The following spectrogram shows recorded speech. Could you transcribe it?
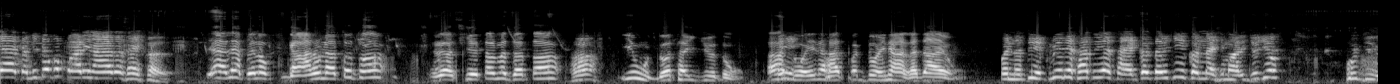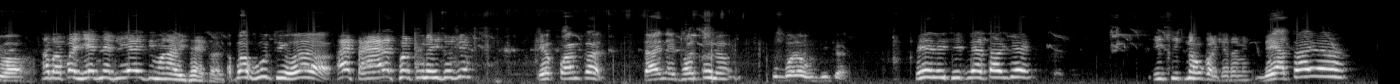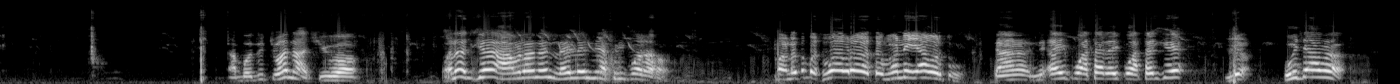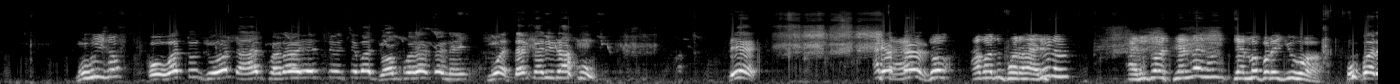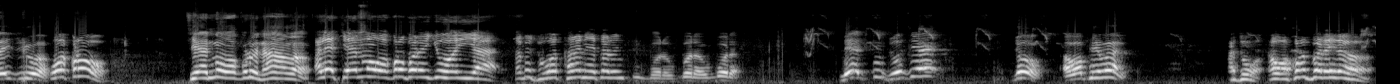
અરે તમે તો પાડીને આવ્યા હતા સાયકલ? એ પેલો ગારો નતો તો ખેતરમાં જતો હા. એ ઊંધો થઈ ગયો તો. આ ધોઈને હાથ પગ ધોઈને હાલ આવ્યો પણ નથી એટલું દેખાતું યાર સાયકલ તમે કેવી કરી નાખી મારી જોજો. શું થયું આ બાપા નેટ નેટ લઈ આવી હતી મને આવી સાયકલ. શું થયું હા? આ ટાયર જ ફરતું નહીં જોજો. એક કામ કર તાય નહીં ફરતું ને તું બોલો ઊભી કર. પેલી સીટ લેતા આવજે. એ સીટ શું કરશે તમે? લેતા આવ્યા. ને આ બધું ચો નાખ્યું હો. અને જે આવડાને લઈ લઈને નીકળી પડે હો. મને તો બધું આવડે તો મને નહીં આવડતું. ત્યાં અહીં પોથર અહીં પોથર કે લ્યો હું જ આવે હું હુઈ જાઉં? ઓવર તું જો ટાયર ફરાય જ છે છે બા જોમ ફરા કે નહીં? હું અધર કરી રાખું. દે. જો આ બાજુ ફરવા આવ્યું ને. આ જો ચેન ને ચેનમાં પડી ગયું હો ઉપર રહી ગયું ઓકડો ચેનમાં ઓકડો ના આવે. અલે ચેનમાં ઓકડો ભરાઈ ગયો હોય યાર. તમે જુઓ જ ખરા ને તો બરોબર બરોબર બરોબર લે તું જોજે. જો આવા ફેવર આ જો આ ઓકડો ભરાઈ રહ્યો.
